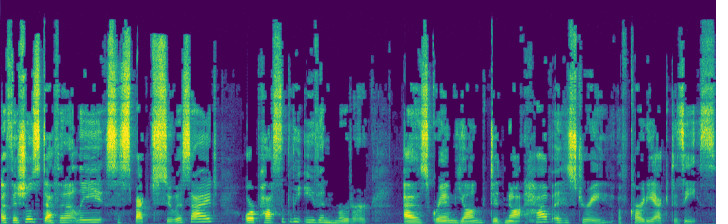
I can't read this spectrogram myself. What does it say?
Officials definitely suspect suicide or possibly even murder, as Graham Young did not have a history of cardiac disease.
